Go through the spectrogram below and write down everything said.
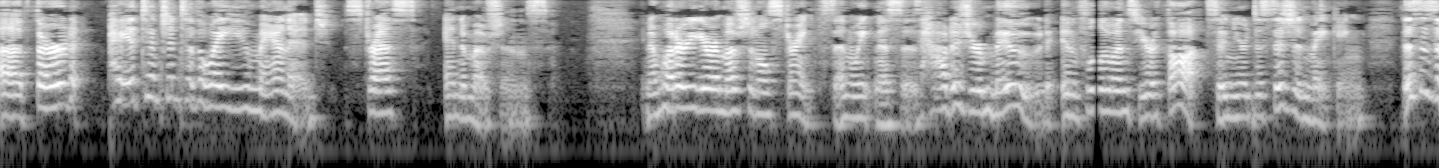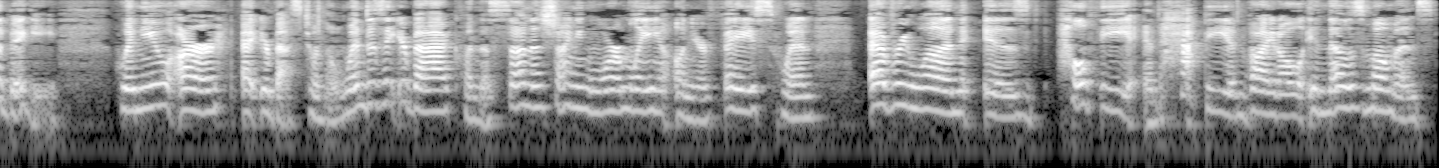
Uh, third, pay attention to the way you manage stress and emotions. You know, what are your emotional strengths and weaknesses? How does your mood influence your thoughts and your decision making? This is a biggie. When you are at your best, when the wind is at your back, when the sun is shining warmly on your face, when everyone is healthy and happy and vital in those moments,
